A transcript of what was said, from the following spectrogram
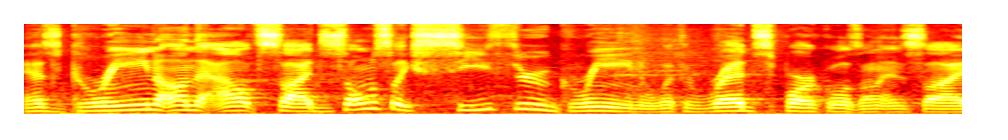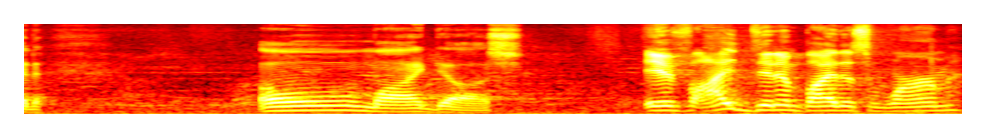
has green on the outside. It's almost like see-through green with red sparkles on the inside. Oh my gosh. If I didn't buy this worm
